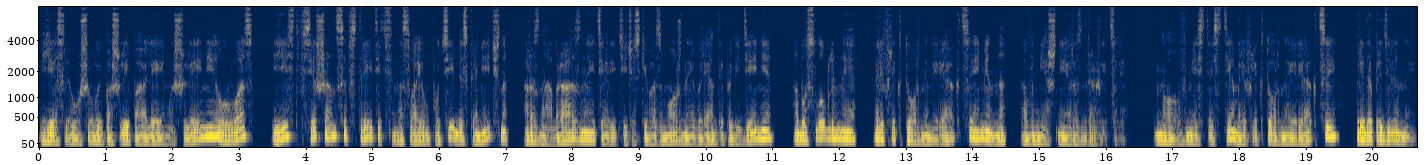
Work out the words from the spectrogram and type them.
Если уж вы пошли по аллее мышления, у вас есть все шансы встретить на своем пути бесконечно разнообразные теоретически возможные варианты поведения, обусловленные рефлекторными реакциями на внешние раздражители. Но вместе с тем рефлекторные реакции предопределены,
